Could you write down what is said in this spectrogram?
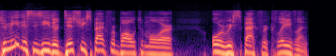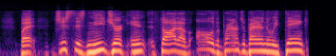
to me, this is either disrespect for Baltimore or respect for Cleveland. But just this knee jerk in thought of, oh, the Browns are better than we think.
